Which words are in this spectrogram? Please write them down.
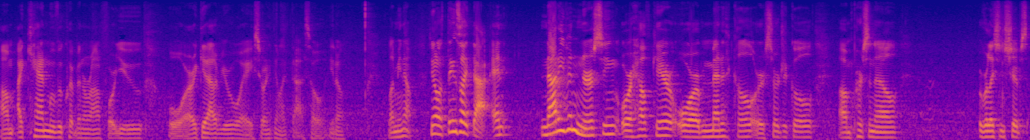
um, I can move equipment around for you or get out of your way or anything like that. So, you know, let me know. You know, things like that. And not even nursing or healthcare or medical or surgical um, personnel relationships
